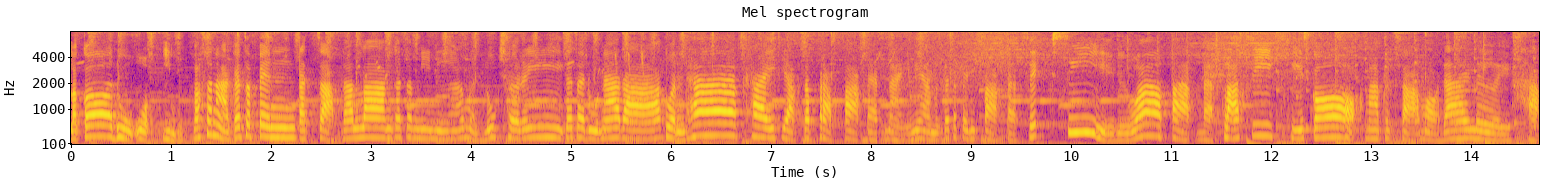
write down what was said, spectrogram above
แล้วก็ดูอวบอิ่ม ลักษณะก็จะเป็นกระจับด้านล่างก็จะมีเนื้อเหมือนลูกเชอรี่ ก็จะดูน่ารัก ส่วนถ้าใครอยากจะปรับปากแบบไหนเนี่ยมันก็จะเป็นปากแบบเซ็กซี่ หรือว่าปากแบบคลาสซี่คิสก็มาปรึกษาหมอได้เลยค่ะ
